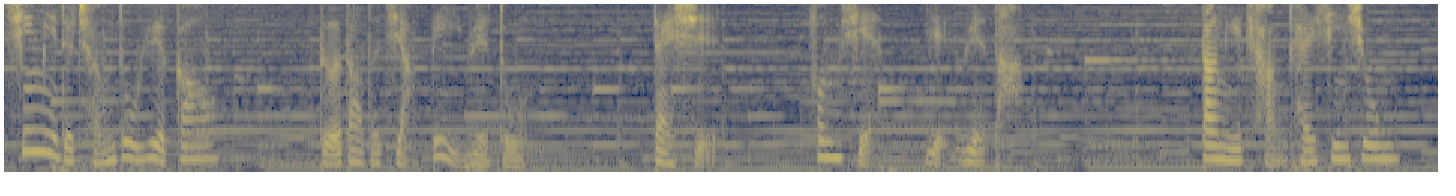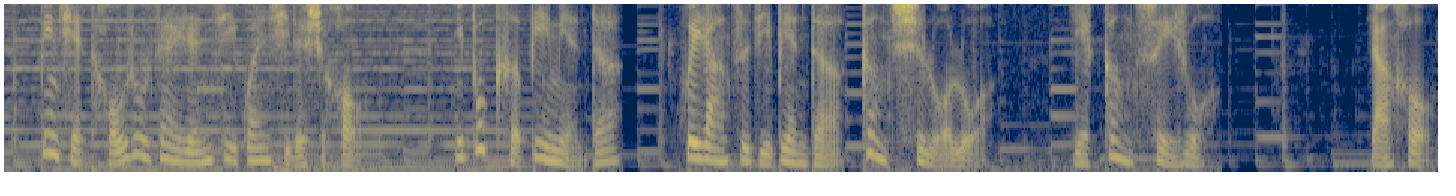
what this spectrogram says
亲密的程度越高，得到的奖励越多，但是风险也越大。当你敞开心胸，并且投入在人际关系的时候，你不可避免的会让自己变得更赤裸裸，也更脆弱。然后，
